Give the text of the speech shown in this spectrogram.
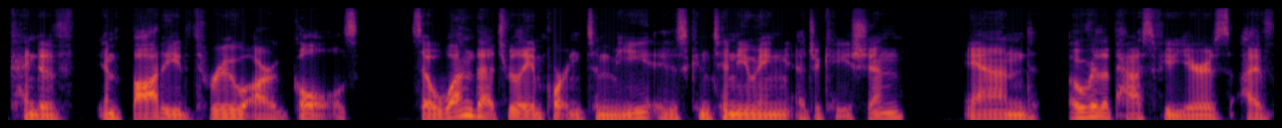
kind of embodied through our goals. So, one that's really important to me is continuing education. And over the past few years, I've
